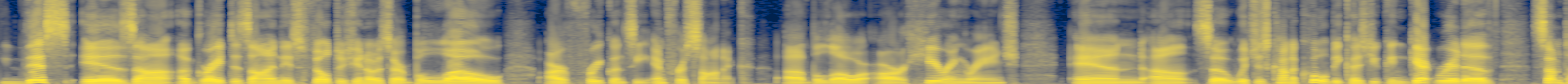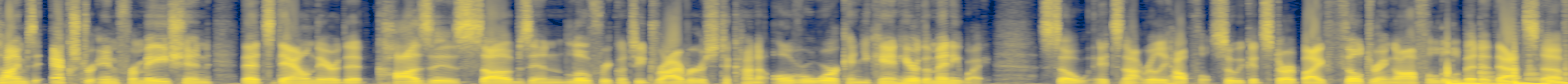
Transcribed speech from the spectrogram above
this is uh, a great design. These filters, you notice, are below our frequency, infrasonic uh, below our hearing range. And uh, so which is kind of cool because you can get rid of sometimes extra information that's down there that causes subs and low frequency drivers to kind of overwork and you can't hear them anyway. So it's not really helpful. So we could start by filtering off a little bit of that stuff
